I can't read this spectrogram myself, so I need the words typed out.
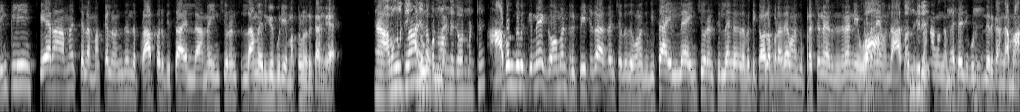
லிங்க்லயும் சேராம சில மக்கள் வந்து இந்த ப்ராப்பர் விசா இல்லாம இன்சூரன்ஸ் இல்லாம இருக்கக்கூடிய மக்களும் இருக்காங்க. அவங்களுக்குமே கவர்மெண்ட் ரிப்பீட்டடா அதான் சொல்லுது. உனக்கு விசா இல்ல இன்சூரன்ஸ் இல்லங்கிறத பத்தி கவலைப்படாத. உனக்கு பிரச்சனை இருந்ததுன்னா நீ உடனே வந்து. ஆஸ்பத்திரி அவங்க மெசேஜ். கொடுத்துருக்காங்கம்மா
